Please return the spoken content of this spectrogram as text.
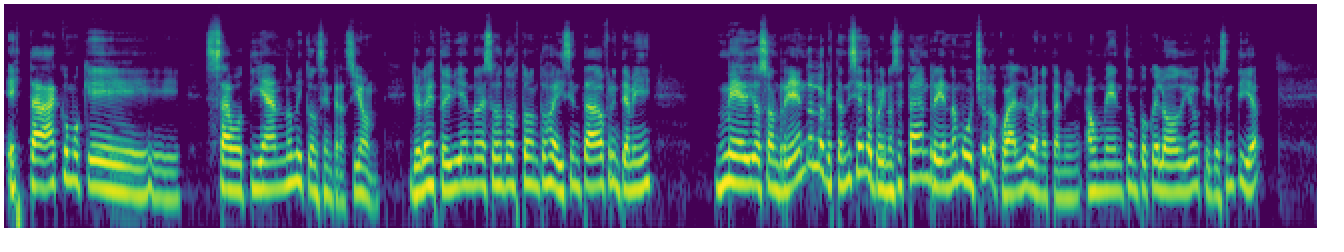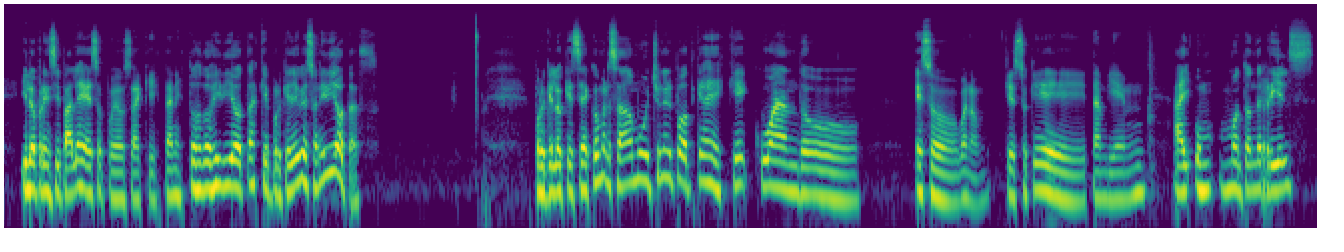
estaba como que saboteando mi concentración. Yo les estoy viendo a esos dos tontos ahí sentados frente a mí, medio sonriendo en lo que están diciendo, porque no se estaban riendo mucho, lo cual, bueno, también aumenta un poco el odio que yo sentía. Y lo principal es eso, pues, o sea, que están estos dos idiotas, que ¿por qué digo que son idiotas? Porque lo que se ha conversado mucho en el podcast es que cuando eso, bueno, que eso que también hay un montón de reels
